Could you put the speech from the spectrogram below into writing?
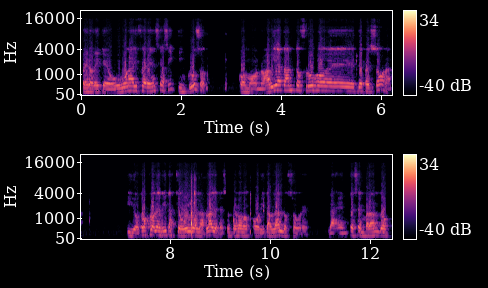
Pero de que hubo una diferencia, sí, incluso como no había tanto flujo de, de personas, y otros problemitas que hubo en la playa, que eso es bueno ahorita hablarlo sobre la gente sembrando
